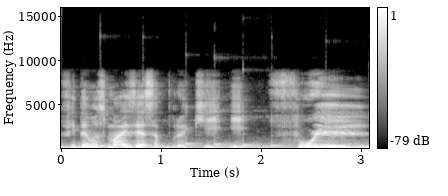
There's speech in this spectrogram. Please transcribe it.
Findemos mais essa por aqui e fui!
